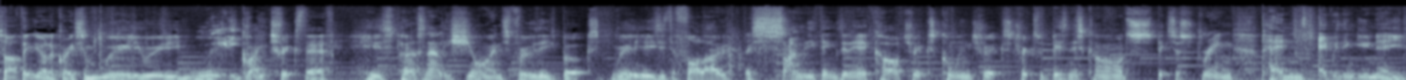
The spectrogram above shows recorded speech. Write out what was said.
So I think you'll agree, some really, really, really great tricks there. His personality shines through these books. Really easy to follow. There's so many things in here. Card tricks, coin tricks, tricks with business cards, bits of string, pens, everything you need.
